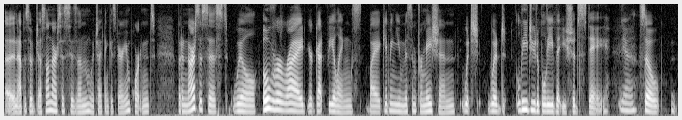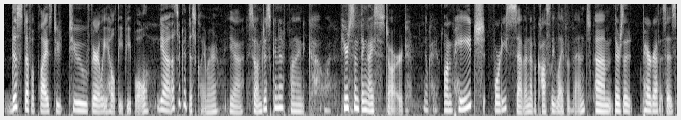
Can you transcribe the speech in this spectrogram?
an episode just on narcissism, which I think is very important. But a narcissist will override your gut feelings by giving you misinformation, which would lead you to believe that you should stay. Yeah. So this stuff applies to two fairly healthy people. Yeah, that's a good disclaimer. Yeah. So I'm just gonna find a. Here's something I starred. Okay. On page 47 of A Costly Life event, um, there's a paragraph that says,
